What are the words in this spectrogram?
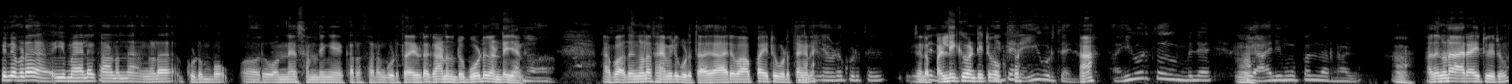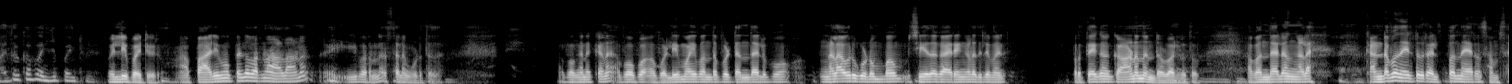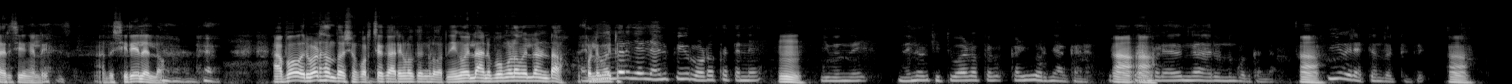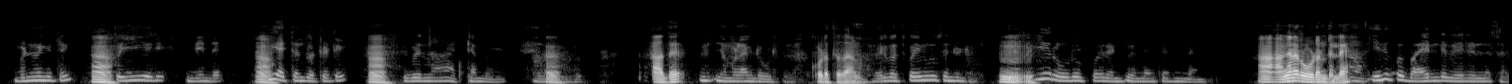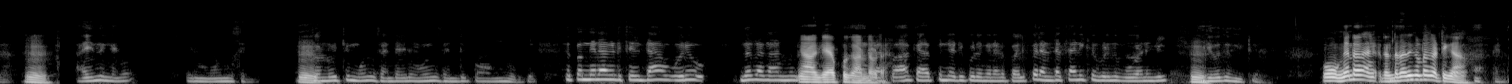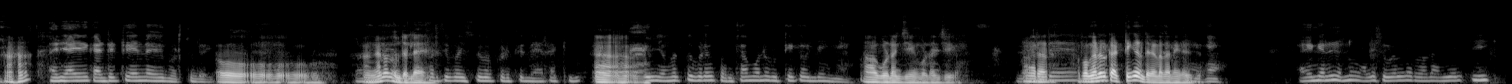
പിന്നെ ഇവിടെ ഈ മേലെ കാണുന്ന നിങ്ങളെ കുടുംബം ഒരു ഒന്നേ സംതിങ് ഏക്കർ സ്ഥലം കൊടുത്ത ഇവിടെ കാണുന്നുണ്ട് ബോർഡ് കണ്ട് ഞാൻ. അപ്പൊ അത് നിങ്ങളെ ഫാമിലി കൊടുത്ത? ആര് വാപ്പായിട്ട് കൊടുത്ത അങ്ങനെ? അല്ല പള്ളിക്ക് വേണ്ടിട്ട് ആ? പിന്നെ അത് നിങ്ങൾ ആരായിട്ട് വരും? വല്യപ്പായിട്ട് വരും. ആ പാലിമുപ്പ എന്ന് പറഞ്ഞ ആളാണ് ഈ പറഞ്ഞ സ്ഥലം കൊടുത്തത്. അപ്പോൾ അങ്ങനെയൊക്കെയാണ് അപ്പോൾ പള്ളിയുമായി ബന്ധപ്പെട്ട് എന്തായാലും ഇപ്പോൾ നിങ്ങളാ ഒരു കുടുംബം ചെയ്ത കാര്യങ്ങൾ ഇതിൽ പ്രത്യേകം കാണുന്നുണ്ട് വല്ലതും അപ്പോൾ എന്തായാലും നിങ്ങളെ കണ്ടപ്പോൾ നേരിട്ട് ഒരു അല്പം നേരം സംസാരിച്ചു നിങ്ങൾ അത് ശരിയല്ലല്ലോ. അപ്പോൾ ഒരുപാട് സന്തോഷം. കുറച്ച് കാര്യങ്ങളൊക്കെ നിങ്ങൾ പറഞ്ഞു. നിങ്ങൾ വല്ല അനുഭവങ്ങളോ വല്ലതും ഉണ്ടോ? പള്ളിയുമായിട്ട് ഞാൻ ഞാനിപ്പോ ഈ റോഡൊക്കെ തന്നെ ചുറ്റുപാടൊക്കെ കഴിവ് ആൾക്കാരാണ് നിങ്ങൾ കൊടുക്കണ്ട. ഈ ഒരു അറ്റം തൊട്ടിട്ട് ആ. ഇവിടെ നിന്നിട്ട് ആ. ഈ ഒരു ഇതിന്റെ. ഈ അറ്റം തൊട്ടിട്ട് ഇവിടുന്ന് ആ അറ്റം വരെ. അത് നമ്മളങ്ങോട്ട് കൊടുത്തതാണ്. കൊടുത്തതാണ് ഒരു പത്ത് പതിമൂന്ന് സെന്റ് ഉണ്ടാവും ഉം. ഇതിപ്പോ ഈ റോഡ് ഇപ്പൊ രണ്ടു കൊല്ലം ആ അങ്ങനെ റോഡുണ്ടല്ലേ? ഇതിപ്പോ ബയറിന്റെ പേരിലുള്ള സ്ഥലം. അതിന്നിങ്ങനെ ഒരു മൂന്ന് സെന്റ്. തൊണ്ണൂറ്റി മൂന്ന് സെന്റ് അതിന് മൂന്ന് സെന്റ് ഇപ്പൊ അങ്ങ് കൊടുത്തു. ഇപ്പൊ ഇങ്ങനെ അങ്ങോട്ട് ചെന്നിട്ട് ആ ഒരു ഇതാ കാണുന്നു ആ ഗ്യാപ്പ് കാണണ്ട ആ ഗ്യാപ്പിന്റെ അടി കൂടെ ഇങ്ങനെയാണ്. ഇപ്പൊ രണ്ടത്താനിക്ക് ഇവിടുന്ന് പോവുകയാണെങ്കിൽ ഉം. ഇരുപത് മീറ്റർ. ഓ ഇങ്ങനെ രണ്ടു തനിക്കുള്ള കട്ടിങ്ങാ ഞാൻ കണ്ടിട്ട് തന്നെ ഓ ഓ ഓ ആ ഗുണം ചെയ്യും ഗുണം ചെയ്യും. ആരാണ് അപ്പൊ അങ്ങനെ ഒരു കട്ടിങ് ഉണ്ട് നല്ല സുഖമുള്ള റോഡാണ്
